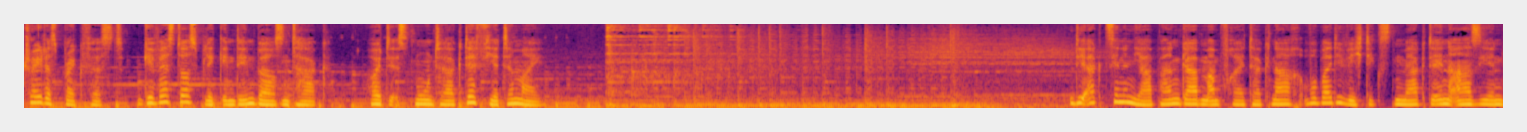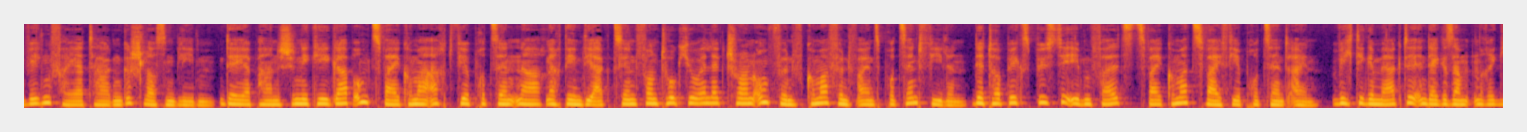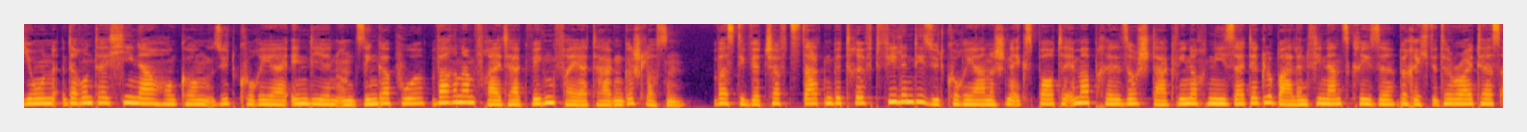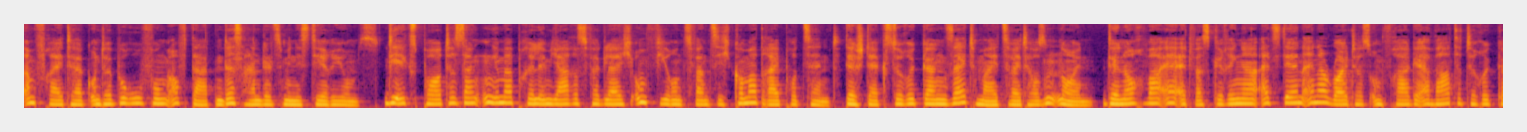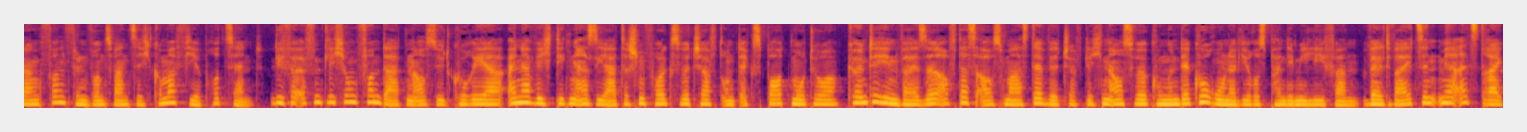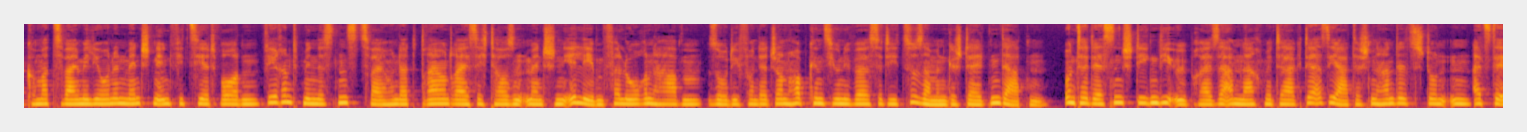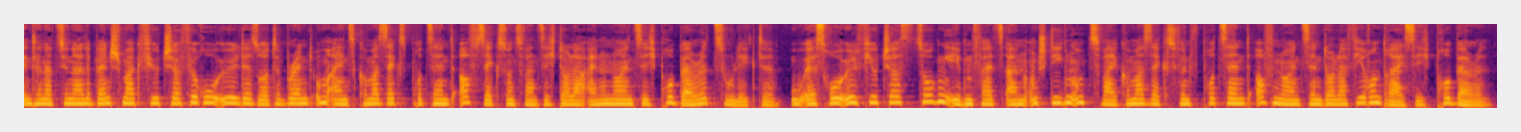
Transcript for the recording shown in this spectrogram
Traders Breakfast. Gewestors Blick in den Börsentag. Heute ist Montag, der 4. Mai. Die Aktien in Japan gaben am Freitag nach, wobei die wichtigsten Märkte in Asien wegen Feiertagen geschlossen blieben. Der japanische Nikkei gab um 2,84 Prozent nach, nachdem die Aktien von Tokyo Electron um 5,51 Prozent fielen. Der Topix büßte ebenfalls 2,24 Prozent ein. Wichtige Märkte in der gesamten Region, darunter China, Hongkong, Südkorea, Indien und Singapur, waren am Freitag wegen Feiertagen geschlossen. Was die Wirtschaftsdaten betrifft, fielen die südkoreanischen Exporte im April so stark wie noch nie seit der globalen Finanzkrise, berichtete Reuters am Freitag unter Berufung auf Daten des Handelsministeriums. Die Exporte sanken im April im Jahresvergleich um 24,3 Prozent, der stärkste Rückgang seit Mai 2009. Dennoch war er etwas geringer als der in einer Reuters-Umfrage erwartete Rückgang von 25,4 Prozent. Die Veröffentlichung von Daten aus Südkorea, einer wichtigen asiatischen Volkswirtschaft und Exportmotor, könnte Hinweise auf das Ausmaß der wirtschaftlichen Auswirkungen der Coronavirus-Pandemie liefern. Weltweit sind mehr als 3,2 Millionen Menschen infiziert worden, während mindestens 233.000 Menschen ihr Leben verloren haben, so die von der John Hopkins University zusammengestellten Daten. Unterdessen stiegen die Ölpreise am Nachmittag der asiatischen Handelsstunden, als der internationale Benchmark Future für Rohöl der Sorte Brent um 1,6 Prozent auf 26,91 Dollar pro Barrel zulegte. US-Rohöl-Futures zogen ebenfalls an und stiegen um 2,65 Prozent auf 19,34 Dollar pro Barrel.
